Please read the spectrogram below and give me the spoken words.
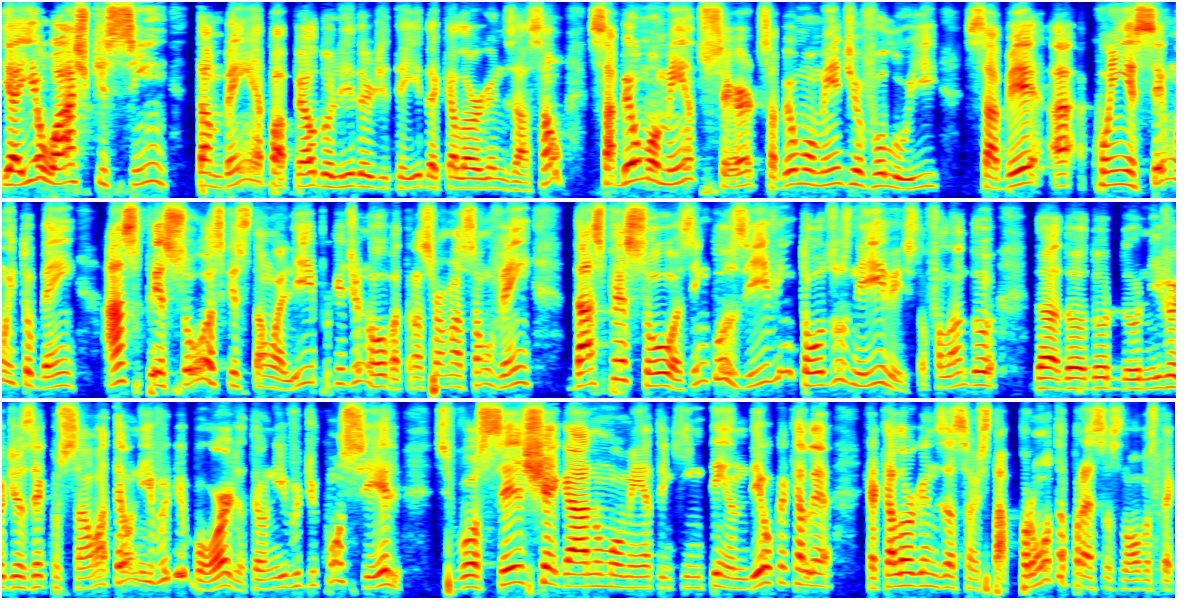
e aí eu acho que sim, também é papel do líder de TI daquela organização saber o momento certo, saber o momento de evoluir, saber uh, conhecer muito bem as pessoas que estão ali, porque, de novo, a transformação vem das pessoas, inclusive em todos os níveis. Estou falando do, do, do, do, nível de execução até o nível de board, até o nível de conselho. Se você chegar no momento em que entendeu que aquela, que aquela organização está pronta para essas novas tecnologias,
